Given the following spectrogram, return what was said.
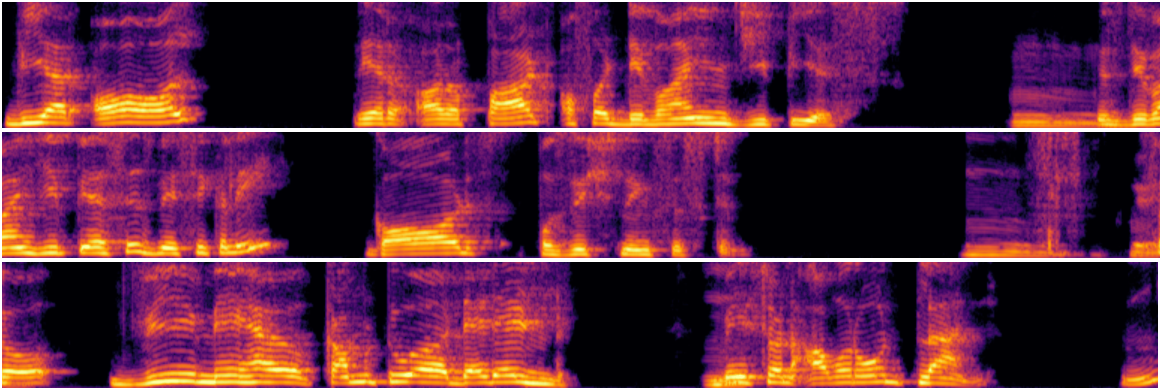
we are all we are, are a part of a divine gps this Hmm. divine gps is basically god's positioning system Hmm. Okay. so we may have come to a dead end Hmm. based on our own plan hmm?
